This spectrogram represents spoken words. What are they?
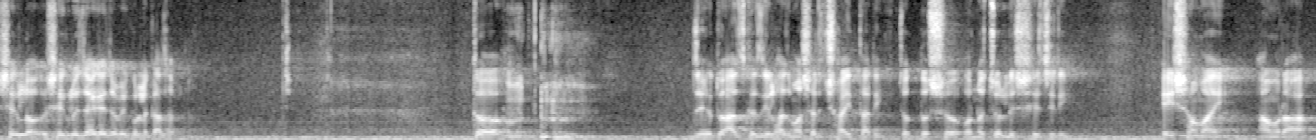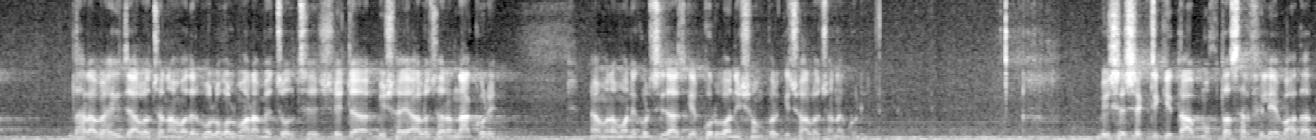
সেগুলো সেগুলো জায়গায় জবাই করলে কাজ হবে না। তো যেহেতু আজকে জিলহজ মাসের ছয় তারিখ, চোদ্দোশো উনচল্লিশ হিজড়ি এই সময় আমরা ধারাবাহিক যে আলোচনা আমাদের বলগল মারামে চলছে, সেটা বিষয়ে আলোচনা না করে আমরা মনে করছি আজকে কোরবানি সম্পর্কে কিছু আলোচনা করি। বিশেষ একটি কিতাব, মুখতাসার ফিলে বাদাত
